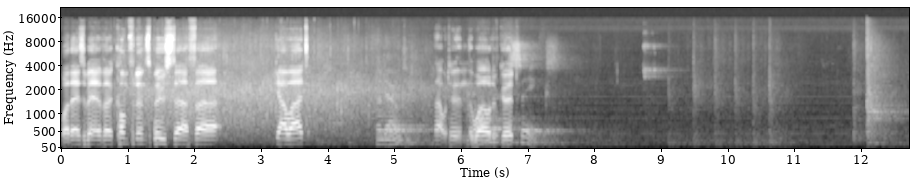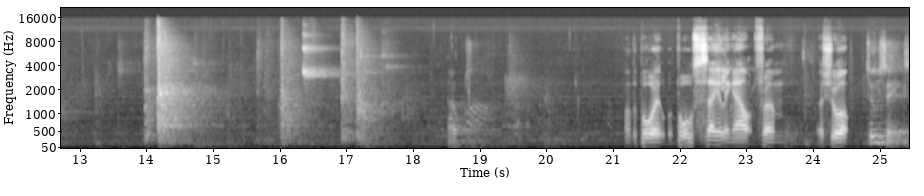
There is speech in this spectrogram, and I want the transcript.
Well, there's a bit of a confidence booster for Gawad. And out. That would do him the world of good. Six. Well, the ball, ball sailing out from Ashour. 2-6.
